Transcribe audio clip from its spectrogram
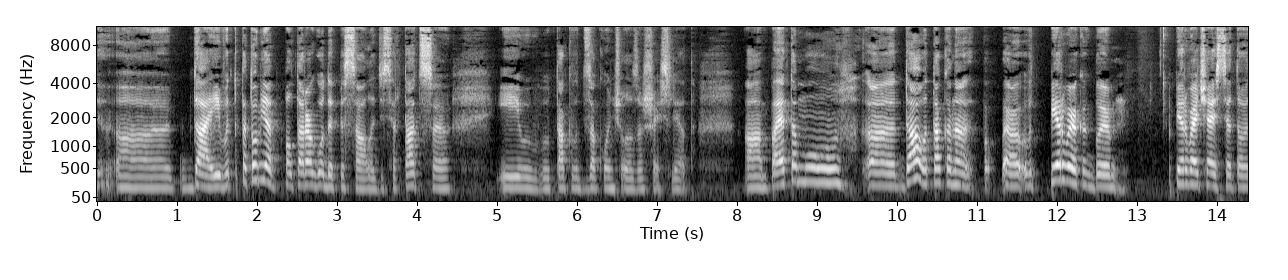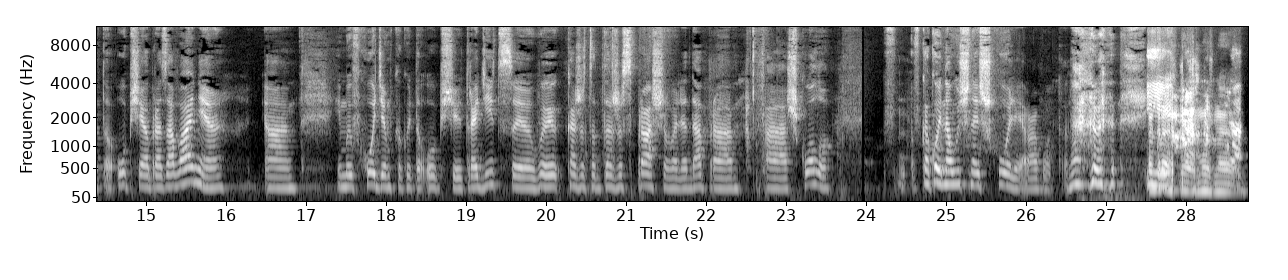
Uh, да, и вот потом я полтора года писала диссертацию, и вот так вот закончила за шесть лет. Uh, поэтому, uh, да, вот так она... Вот первая, как бы, первая часть это, это общее образование, и мы входим в какую-то общую традицию. Вы, кажется, даже спрашивали, да, про а, школу. В, какой научной школе я работаю? Как и... раз, да, можно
